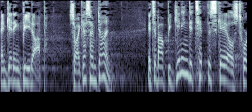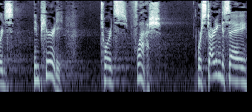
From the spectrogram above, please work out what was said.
and getting beat up. So I guess I'm done. It's about beginning to tip the scales towards impurity, towards flesh. We're starting to say,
